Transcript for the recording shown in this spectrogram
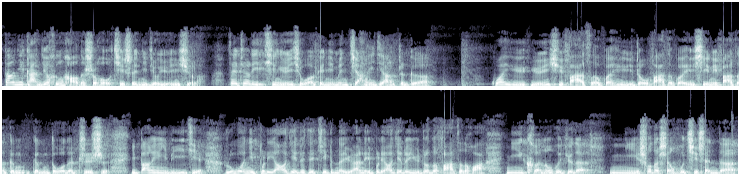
当你感觉很好的时候，其实你就允许了。在这里，请允许我给你们讲一讲这个。关于允许法则，关于宇宙法则，关于心理法则，更更多的知识，以帮你理解。如果你不了解这些基本的原理，不了解这宇宙的法则的话，你可能会觉得你说的神乎其神的。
